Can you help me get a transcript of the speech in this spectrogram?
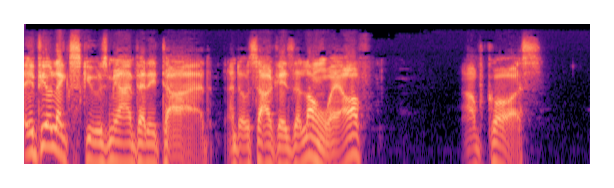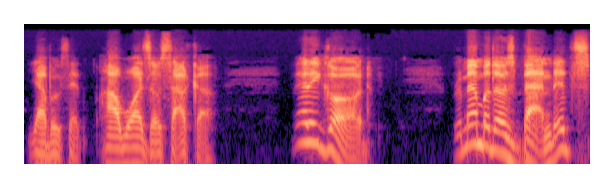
if you'll excuse me, I'm very tired, and Osaka is a long way off. Of course, Yabu said. How was Osaka? Very good. Remember those bandits,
